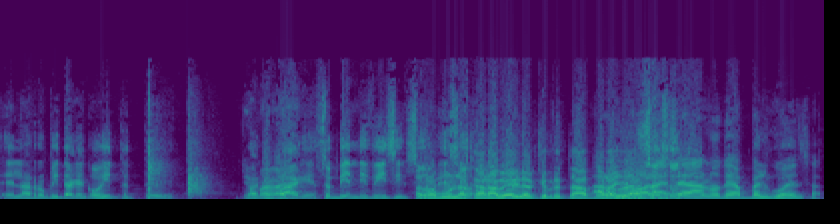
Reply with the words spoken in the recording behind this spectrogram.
eh, la ropita que cogiste, para que pague. Eso es bien difícil. So, Ramón eso- La Carabela, el que prestaba por A lo allá. mejor a Eso- esa edad no te das vergüenza.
